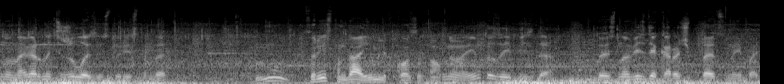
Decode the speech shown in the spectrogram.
ну, наверное, тяжело здесь туристам, да? Ну, туристам, да, им легко зато. Ну, им-то заебись, да. То есть, но везде, короче, пытаются наебать.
